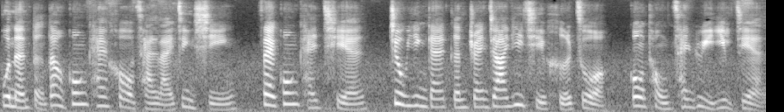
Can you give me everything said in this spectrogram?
不能等到公开后才来进行。在公开前就应该跟专家一起合作，共同参与意见。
